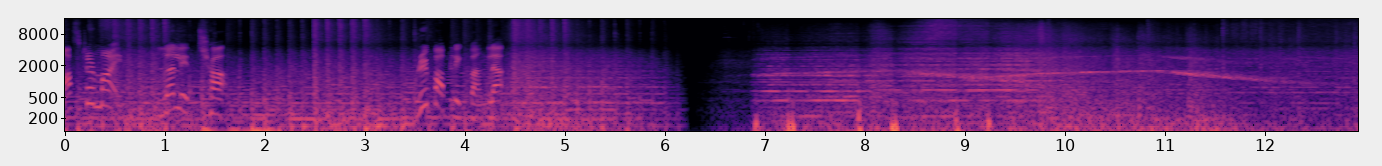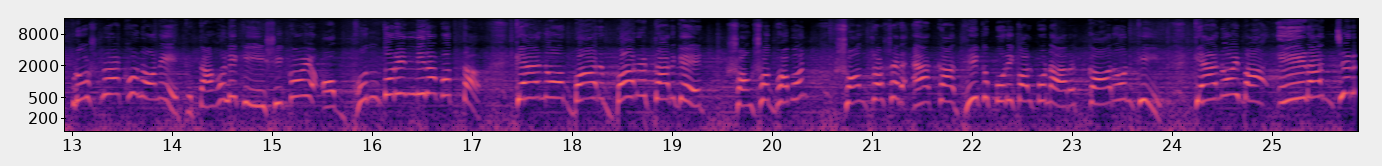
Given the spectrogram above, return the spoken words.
মাস্টারমাইন্ড ললিত ঝা। রিপাবলিক বাংলা। প্রশ্ন এখন অনেক, তাহলে কি শিকয় অভ্যন্তরীণ নিরাপত্তা? কেন বারবার টার্গেট সংসদ ভবন, সন্ত্রাসের একাধিক পরিকল্পনার কারণ কি? কেনই বা এ রাজ্যের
